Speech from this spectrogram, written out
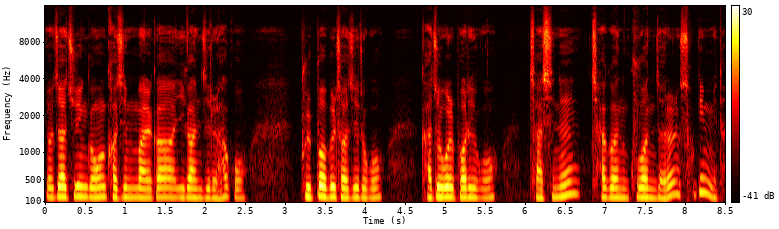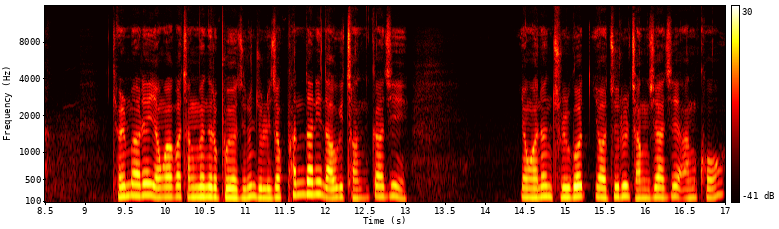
여자 주인공은 거짓말과 이간질을 하고 불법을 저지르고 가족을 버리고 자신의 작은 구원자를 속입니다. 결말에 영화가 장면으로 보여주는 윤리적 판단이 나오기 전까지 영화는 줄곧 여주를 정지하지 않고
